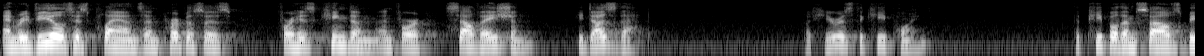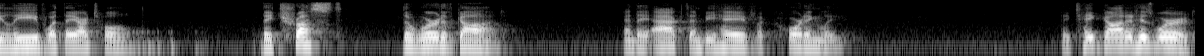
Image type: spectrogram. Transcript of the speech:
and reveals his plans and purposes for his kingdom and for salvation, he does that. But here is the key point the people themselves believe what they are told, they trust the Word of God, and they act and behave accordingly. They take God at His word.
